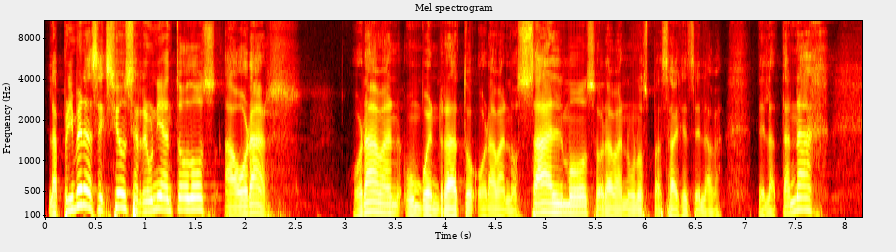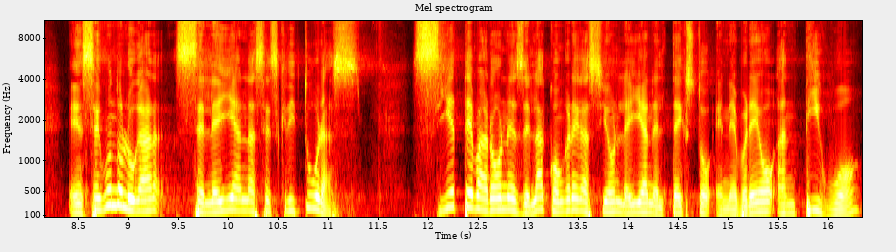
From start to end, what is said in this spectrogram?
La primera sección se reunían todos a orar. Oraban un buen rato, oraban los salmos, oraban unos pasajes de la, de la Tanaj. En segundo lugar, se leían las escrituras. Siete varones de la congregación leían el texto en hebreo antiguo,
